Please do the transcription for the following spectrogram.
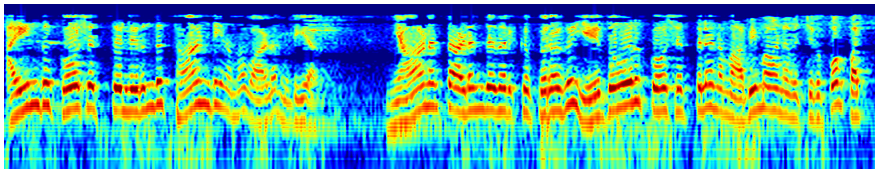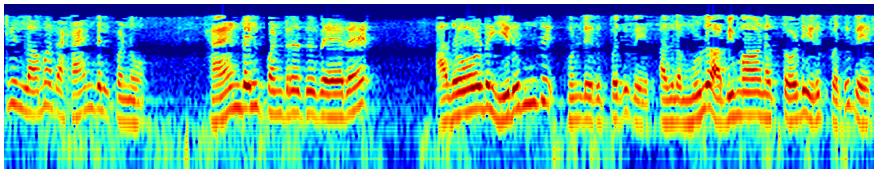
ஐந்து கோஷத்திலிருந்து தாண்டி நம்ம வாழ முடியாது. ஞானத்தை அடைஞ்சதற்கு பிறகு ஏதோ ஒரு கோஷத்துல நம்ம அபிமானம் வச்சிருப்போம். பற்று இல்லாம அதை ஹேண்டில் பண்ணுவோம். ஹேண்டில் பண்றது வேற அதோடு இருந்து கொண்டிருப்பது வேறு. அதுல முழு அபிமானத்தோடு இருப்பது வேறு.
